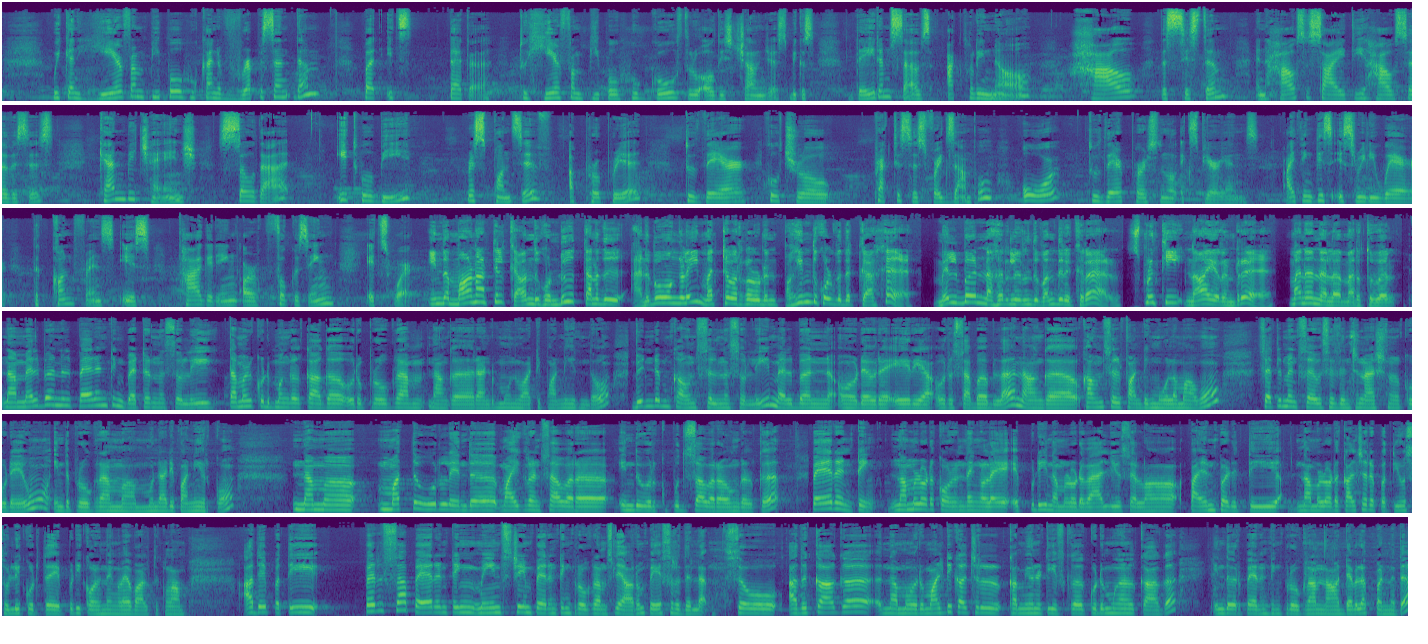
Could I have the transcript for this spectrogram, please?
We can hear from people who kind of represent them, but it's better to hear from people who go through all these challenges because they themselves actually know how the system and how society, how services can be changed so that it will be responsive, appropriate to their cultural practices, for example, or to their personal experience. I think this is really where the conference is targeting or focusing its work. இந்த மாநாட்டில் கலந்து கொண்டு தனது அனுபவங்களை மற்றவர்களுடன் பகிர்ந்து கொள்வதற்காக Melbourne நகரிலிருந்து வந்திருக்கிறார் ஸ்மிருதி நாயர் என்ற மனநல மருத்துவர். நான் மெல்பர்னில் பேரண்டிங் பெட்டர்னு சொல்லி தமிழ் குடும்பங்களுக்காக ஒரு ப்ரோக்ராம் நாங்க ரெண்டு மூணு வாட்டி பண்ணியிருந்தோம். விண்டம் கவுன்சில்னு சொல்லி மெல்பர்ன் ஓட ஒரு ஏரியா ஒரு சபர்ப்ல நாங்க கவுன்சில் ஃபண்டிங் மூலமாகவும் செட்டில்மெண்ட் சர்வீசஸ் இன்டர்நேஷனல் கூடயும் இந்த ப்ரோக்ராம் முன்னாடி பண்ணியிருக்கோம். நம்ம மற்ற ஊர்லேருந்து மைக்ரண்ட்ஸாக வர இந்த ஊருக்கு புதுசாக வரவங்களுக்கு பேரண்டிங் நம்மளோட குழந்தைங்களை எப்படி நம்மளோட வேல்யூஸ் எல்லாம் பயன்படுத்தி நம்மளோட கல்ச்சரை பற்றியும் சொல்லி கொடுத்து எப்படி குழந்தைங்களை வாழ்த்துக்கலாம். அதை பற்றி பெருசாக பேரண்டிங் மெயின் ஸ்ட்ரீம் பேரண்டிங் ப்ரோக்ராம்ஸ்ல யாரும் பேசுறது ஸோ அதுக்காக நம்ம ஒரு மல்டி கல்ச்சரல் கம்யூனிட்டிஸ்க்கு குடும்பங்களுக்காக இந்த ஒரு பேரண்டிங் ப்ரோக்ராம் நான் டெவலப் பண்ணதை.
